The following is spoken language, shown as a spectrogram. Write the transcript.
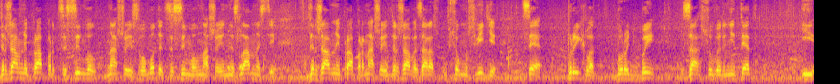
Державний прапор це символ нашої свободи, це символ нашої незламності. Державний прапор нашої держави зараз у всьому світі це приклад боротьби за суверенітет і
